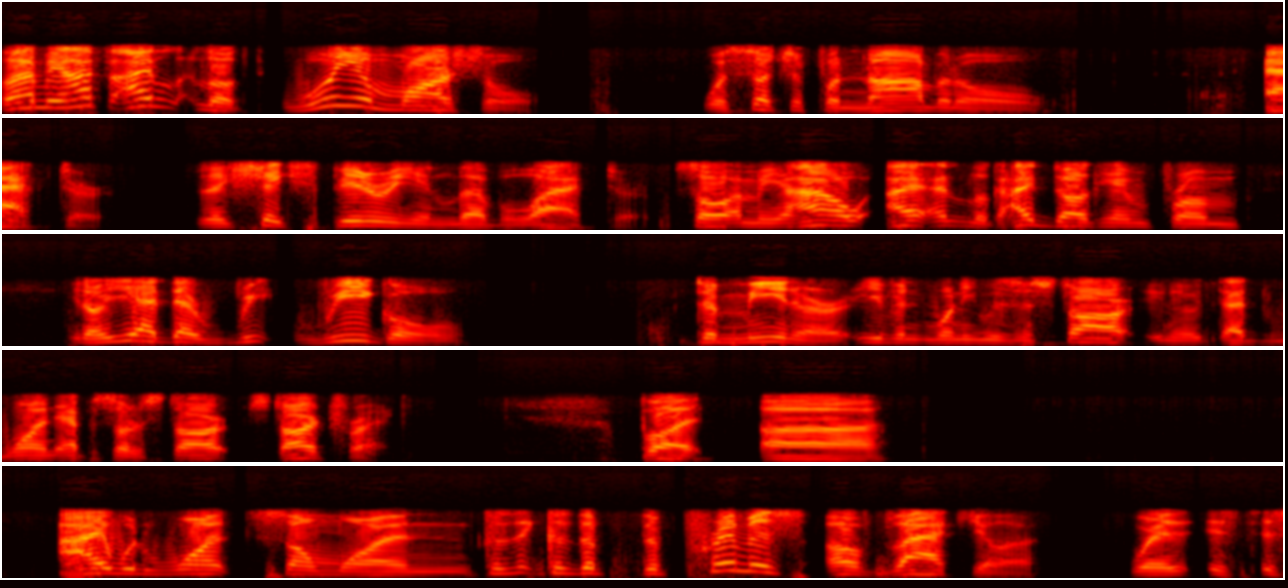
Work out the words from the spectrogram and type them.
Well, I mean, I, I look. William Marshall was such a phenomenal actor, like Shakespearean level actor. So I mean, I I- look. I dug him from, you know, he had that re- regal demeanor even when he was in Star, you know, that one episode of Star Star Trek. But uh, I would want someone because because the the premise of Blackula, where it's this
